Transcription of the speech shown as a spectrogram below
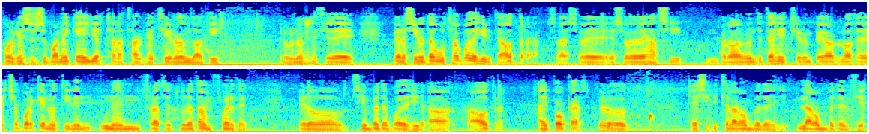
porque se supone que ellos te la están gestionando a ti. Es una especie de... Pero si no te gusta puedes irte a otra. O sea, eso es, eso es así. Probablemente te gestionen peor los derechos porque no tienen una infraestructura tan fuerte. Pero siempre te puedes ir a, a otra. Hay pocas, pero existe la competencia. La competencia.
